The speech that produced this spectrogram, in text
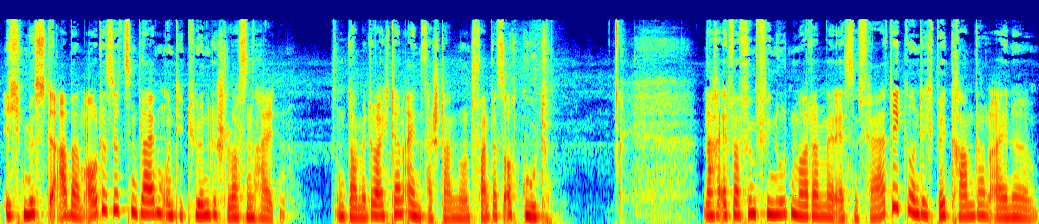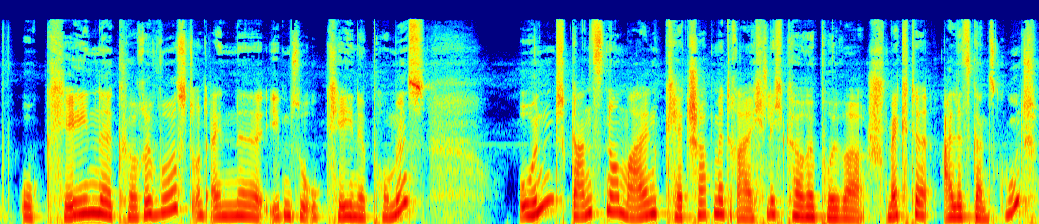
Ich müsste aber im Auto sitzen bleiben und die Türen geschlossen halten. Und damit war ich dann einverstanden und fand das auch gut. Nach etwa fünf Minuten war dann mein Essen fertig und ich bekam dann eine okayne Currywurst und eine ebenso okayne Pommes und ganz normalen Ketchup mit reichlich Currypulver. Schmeckte alles ganz gut,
